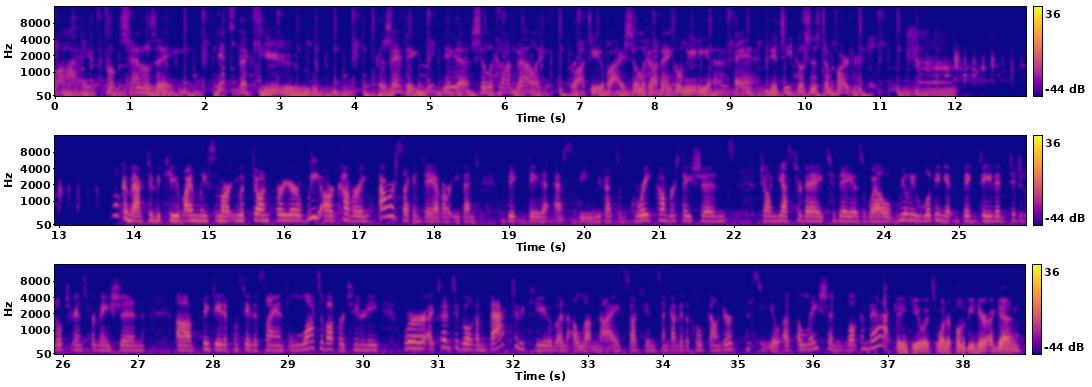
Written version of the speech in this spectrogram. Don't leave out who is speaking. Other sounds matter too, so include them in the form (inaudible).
Speaker 1: Live from San Jose, it's theCUBE. Presenting Big Data Silicon Valley. Brought to you by SiliconANGLE Media and its ecosystem partners.
Speaker 2: Welcome back to theCUBE. I'm Lisa Martin with John Furrier. We are covering our second day of our event, Big Data SV. We've had some great conversations, John, yesterday, today as well, really looking at big data, digital transformation, uh, big data plus data science, lots of opportunity. We're excited to welcome back to theCUBE an alumni, Satyen Sangani, the co-founder and CEO of Alation. Welcome back.
Speaker 3: Thank you, it's wonderful to be here again.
